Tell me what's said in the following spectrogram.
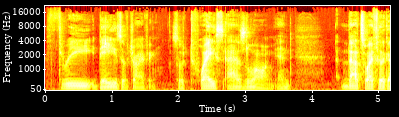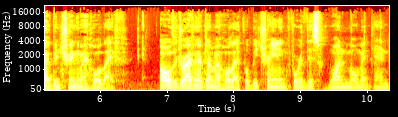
three days of driving, so twice as long, and that's why I feel like I've been training my whole life all the driving I've done my whole life will be training for this one moment. And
